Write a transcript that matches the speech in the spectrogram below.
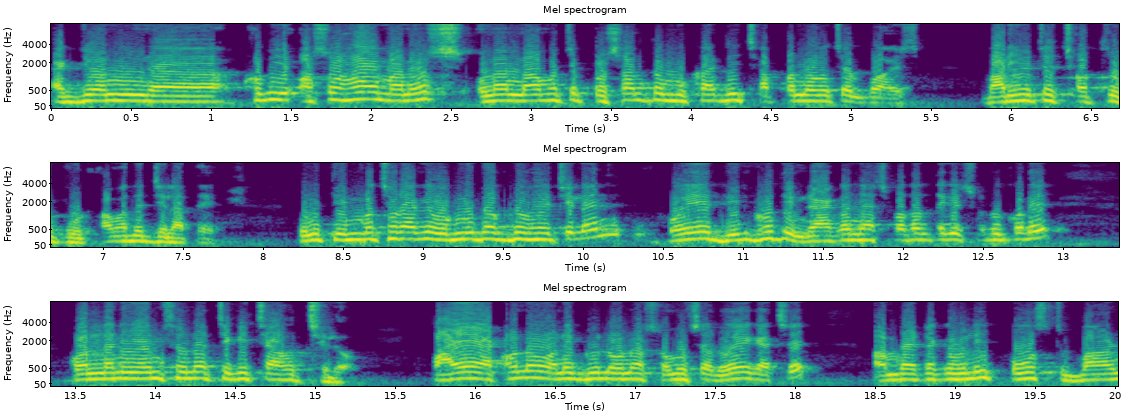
একজন খুবই অসহায় মানুষ, ওনার নাম হচ্ছে প্রশান্ত মুখার্জি, ছাপ্পান্ন বছর বয়স। বাড়ি হচ্ছে ছত্রপুর, আমাদের জেলাতে। উনি তিন বছর আগে অগ্নিদগ্ধ হয়েছিলেন, হয়ে দীর্ঘদিন রায়গঞ্জ হাসপাতাল থেকে শুরু করে কল্যাণী এইমসে ওনার চিকিৎসা হচ্ছিল। পায়ে এখনও অনেকগুলো ওনার সমস্যা রয়ে গেছে। আমরা এটাকে বলি পোস্ট বার্ন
